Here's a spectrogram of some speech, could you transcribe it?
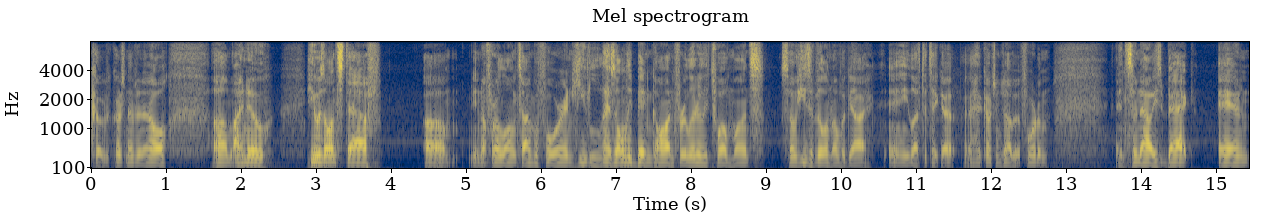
Coach, Coach Neptune at all. Um, I knew he was on staff, um, you know, for a long time before, and he has only been gone for literally 12 months. So he's a Villanova guy, and he left to take a, a head coaching job at Fordham. And so now he's back. And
